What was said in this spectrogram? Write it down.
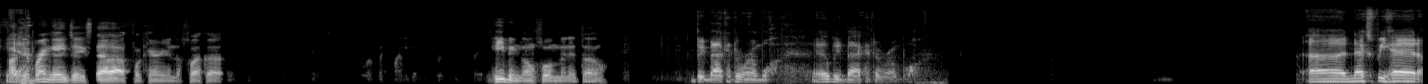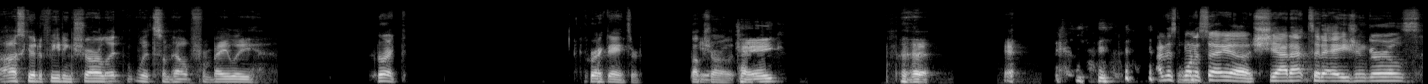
If I could bring AJ Styles out for carrying the fuck up. He been gone for a minute though. Be back at the Rumble. He'll be back at the Rumble. Uh, next we had Asuka defeating Charlotte with some help from Bayley. Correct. Correct answer. Fuck Yeah. Charlotte. Cake. I just want to say a shout out to the Asian girls.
